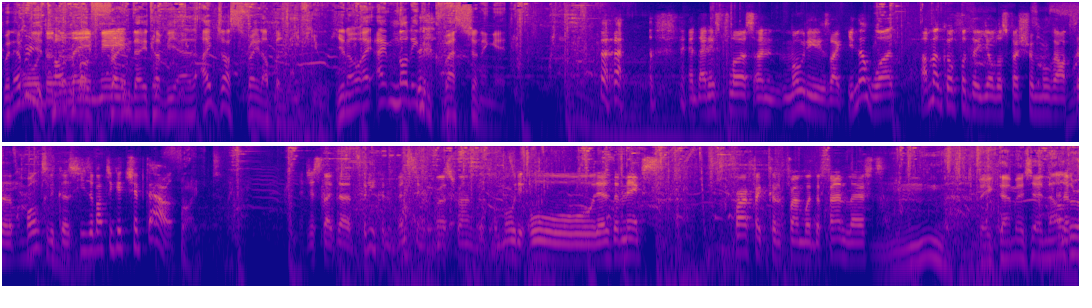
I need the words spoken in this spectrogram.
Whenever Oh, you talk about made- frame data VL, I just straight up believe you. You know, I, I'm not even questioning it. And that is plus, plus. and Moody is like, you know what? I'm gonna go for the YOLO special move after the pulse because he's about to get chipped out. Fight. Just like that, pretty convincing first round for Moody. Oh, there's the mix. Perfect confirm with the fan left. Hmm, big damage, and now And the they're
